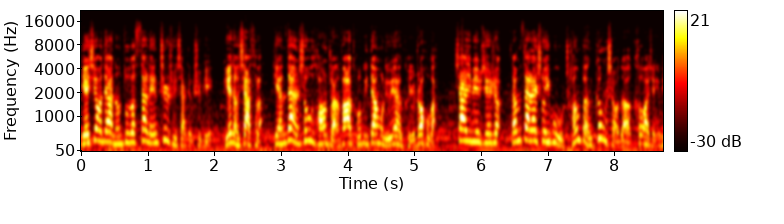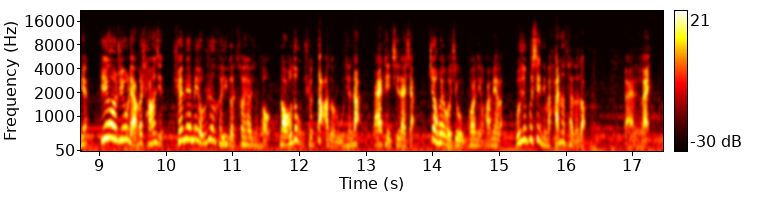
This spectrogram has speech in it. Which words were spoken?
也希望大家能多多三连支持一下这个视频，别等下次了，点赞、收藏。转发、投币、弹幕、留言，可接招呼吧！下期片先生，咱们再来说一部成本更少的科幻悬疑片，一共只有两个场景，全片没有任何一个特效镜头，脑洞却大到了无限大，大家可以期待一下。这回我就不放电影画面了，我就不信你们还能猜得到。拜了个拜。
